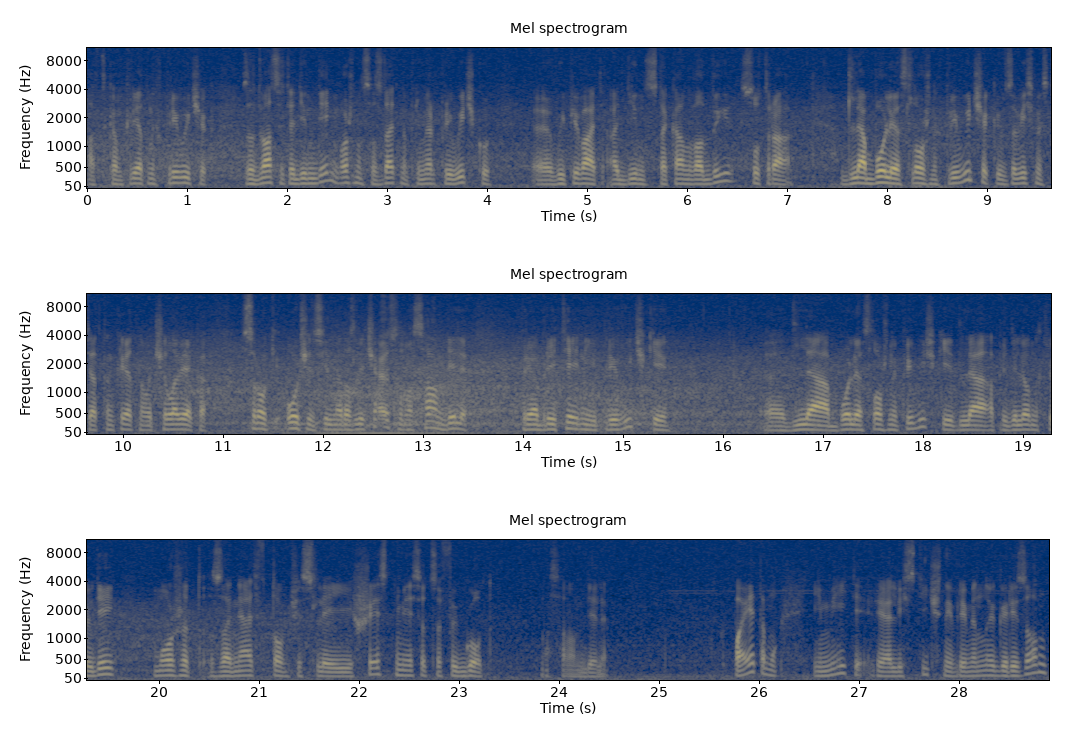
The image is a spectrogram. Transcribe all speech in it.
от конкретных привычек. За 21 день можно создать, например, привычку э, выпивать один стакан воды с утра. Для более сложных привычек и в зависимости от конкретного человека сроки очень сильно различаются. На самом деле приобретение привычки Э, для более сложной привычки и для определенных людей может занять в том числе и 6 месяцев, и год на самом деле. Поэтому имейте реалистичный временной горизонт,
